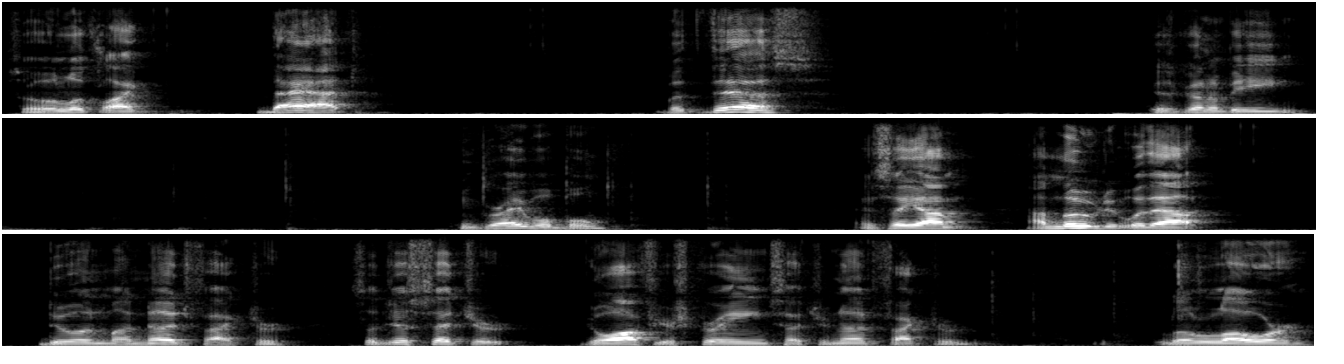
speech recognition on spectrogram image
so it'll look like that, but this is going to be engravable. And see, I'm, I moved it without doing my nudge factor. So just set your, go off your screen, set your nudge factor a little lower,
